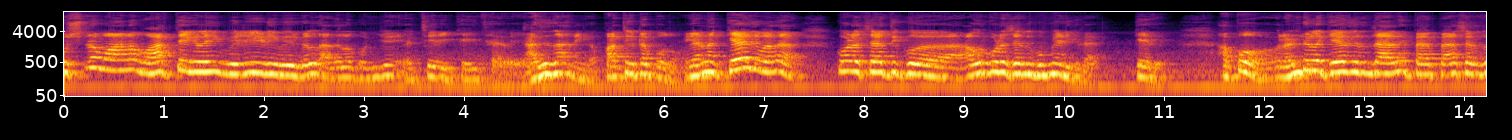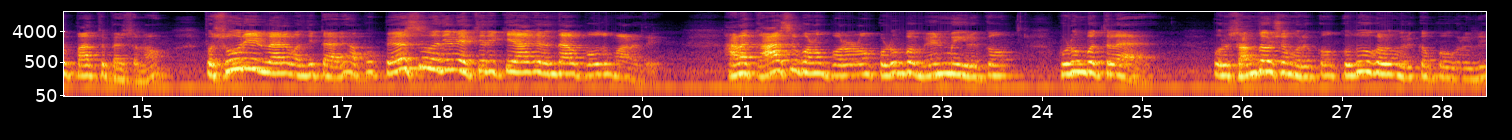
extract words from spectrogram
உஷ்ணமான வார்த்தைகளை வெளியிடுவீர்கள். அதில் கொஞ்சம் எச்சரிக்கை தேவை. அதுதான் நீங்கள் பார்த்துக்கிட்டே போதும். ஏன்னா கேது வர கூட சேர்த்து அவர் கூட சேர்ந்து கும்மி அடிக்கிறார் கேது. அப்போது ரெண்டில் கேது இருந்தாலே பே பேசுறது பார்த்து பேசணும். இப்போ சூரியன் வேற வந்துட்டார் அப்போ பேசுவதில் எச்சரிக்கையாக இருந்தால் போதுமானது. ஆனால் காசு பணம் பொருளும் குடும்ப மேன்மை இருக்கும். குடும்பத்தில் ஒரு சந்தோஷம் இருக்கும் குதூகலம் இருக்க போகிறது.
